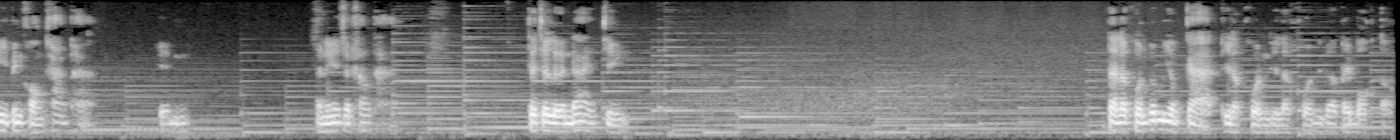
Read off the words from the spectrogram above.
มีเป็นของข้างทางเห็น อันนี้จะเข้าทาง จะเจริญได้จริง แต่ละคนก็มีโอกาสทีละคนทีละคนก็ไปบอกต่อ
